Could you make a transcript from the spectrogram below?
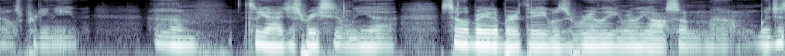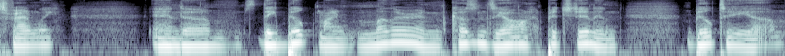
that was pretty neat. Um, so yeah, I just recently uh, celebrated a birthday. It was really, really awesome uh, with just family. And um, they built my mother and cousins. They all pitched in and built a um,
